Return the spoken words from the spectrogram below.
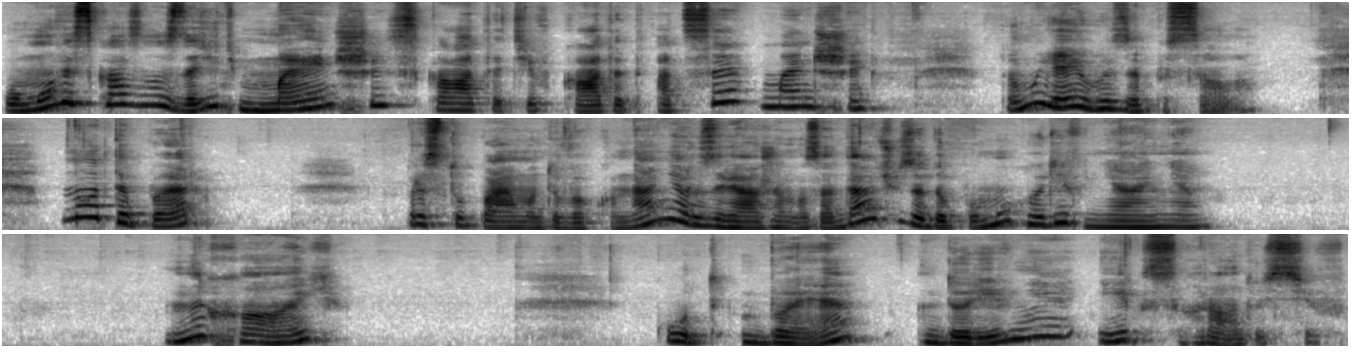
В умові сказано, здадіть менший з катетів. Катет АС менший, тому я його записала. Ну, а тепер приступаємо до виконання, розв'яжемо задачу за допомогою рівняння. Нехай кут Б дорівнює х градусів.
